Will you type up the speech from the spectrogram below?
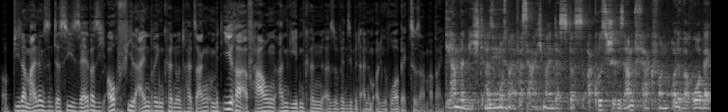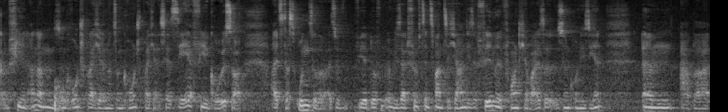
ob die der Meinung sind, dass sie selber sich auch viel einbringen können und halt sagen, mit ihrer Erfahrung angeben können, also wenn sie mit einem Olli Rohrbeck zusammenarbeiten. Die haben wir nicht. Also muss man einfach sagen, ich meine, das, das akustische Gesamtwerk von Oliver Rohrbeck und vielen anderen Synchronsprecherinnen und Synchronsprecher ist ja sehr viel größer als das unsere. Also wir dürfen irgendwie seit 15, 20 Jahren diese Filme freundlicherweise synchronisieren. Ähm, aber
